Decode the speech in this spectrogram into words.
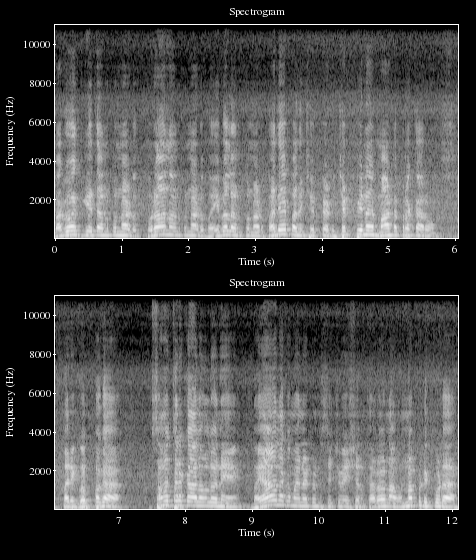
భగవద్గీత అనుకున్నాడు ఖురాన్ అనుకున్నాడు బైబిల్ అనుకున్నాడు పదే పదే చెప్పాడు. చెప్పిన మాట ప్రకారం మరి గొప్పగా సంవత్సర కాలంలోనే భయానకమైనటువంటి సిచ్యువేషన్ కరోనా ఉన్నప్పటికి కూడా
